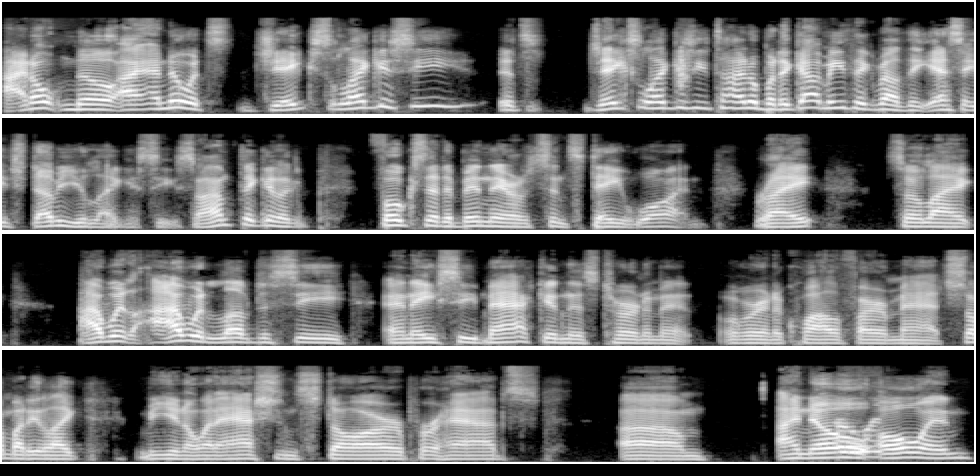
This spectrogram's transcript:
I don't know. I, I know it's Jake's legacy. It's Jake's legacy title, but it got me thinking about the SHW legacy. So I'm thinking of folks that have been there since day one, right? So like, I would I would love to see an AC Mack in this tournament or in a qualifier match. Somebody like you know an Ashen Star perhaps. Um, I know Owen. Owen.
